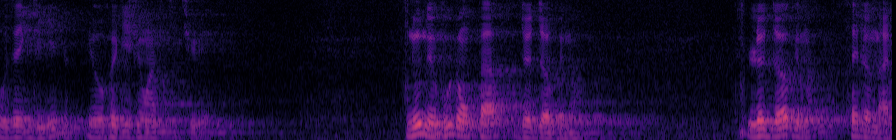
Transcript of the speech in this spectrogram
aux églises et aux religions instituées. Nous ne voulons pas de dogme. Le dogme, c'est le mal.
